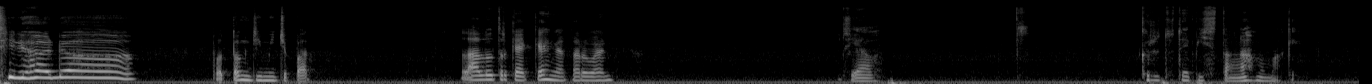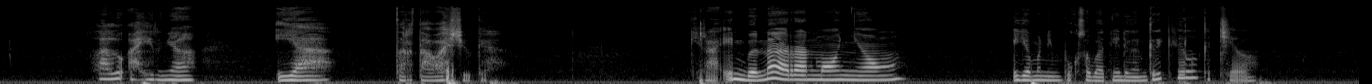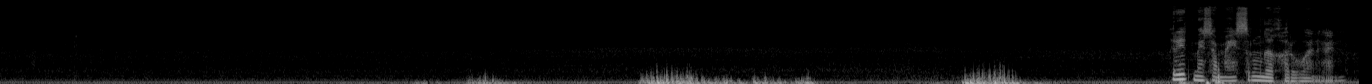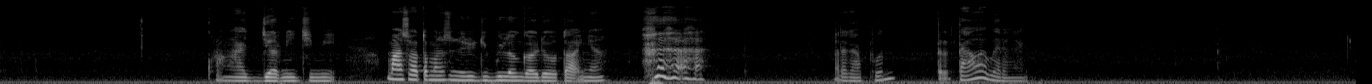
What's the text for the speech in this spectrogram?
Tidak ada. Potong Jimmy cepat. Lalu terkekeh gak karuan. Sial gerutu Tebi setengah memakai. Lalu akhirnya ia tertawa juga. Kirain beneran monyong. Ia menimpuk sobatnya dengan kerikil kecil. Rit mesem-mesem gak karuan kan? Kurang ajar nih Jimmy. Masa teman sendiri dibilang gak ada otaknya? Mereka pun tertawa barengan.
